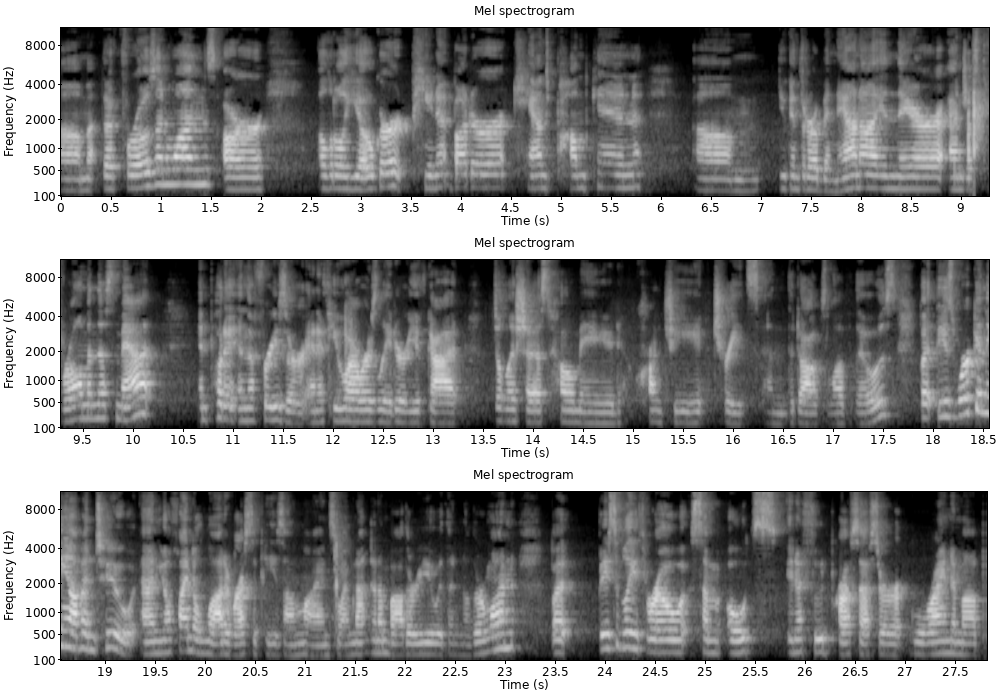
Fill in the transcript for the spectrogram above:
Um, the frozen ones are a little yogurt, peanut butter, canned pumpkin. Um, you can throw a banana in there and just throw them in this mat and put it in the freezer and a few hours later you've got delicious homemade crunchy treats and the dogs love those but these work in the oven too and you'll find a lot of recipes online so I'm not going to bother you with another one but basically throw some oats in a food processor grind them up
